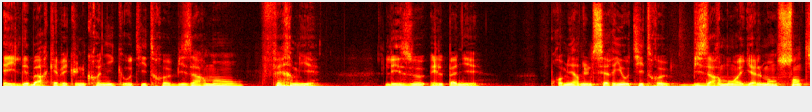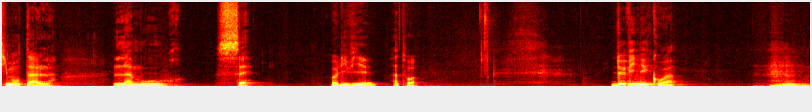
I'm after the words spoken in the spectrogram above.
Et il débarque avec une chronique au titre bizarrement fermier Les œufs et le panier. Première d'une série au titre bizarrement également sentimental L'amour, c'est. Olivier, à toi. Devinez quoi? Hmm,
